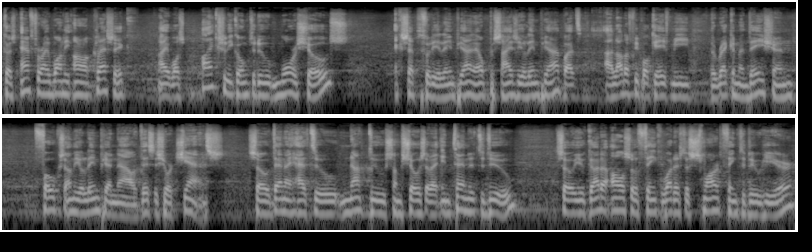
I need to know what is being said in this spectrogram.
Because after I won the Arnold Classic, I was actually going to do more shows, except for the Olympia, you know, besides the Olympia. But a lot of people gave me the recommendation focus on the Olympia now. This is your chance. So then I had to not do some shows that I intended to do. So you got to also think what is the smart thing to do here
